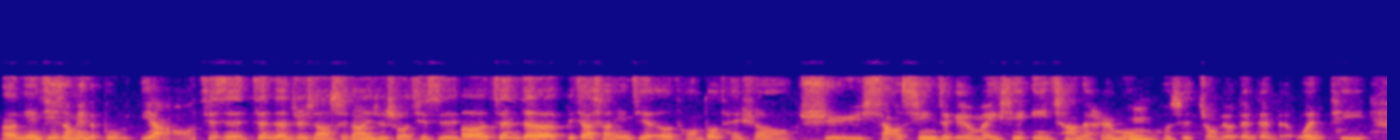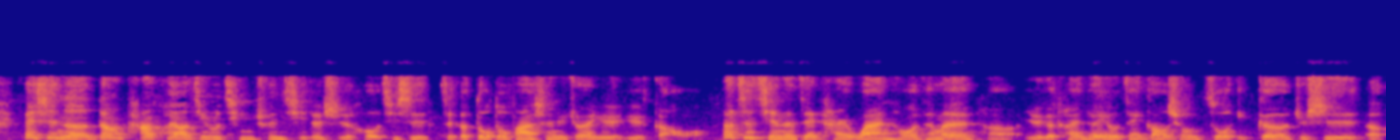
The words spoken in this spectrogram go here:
呃，年纪上面的不一样哦，其实真的就像是刚医师说，其实呃，真的比较小年纪的儿童痘才需要去小心这个有没有一些异常的荷尔蒙或是肿瘤等等的问题。嗯、但是呢，当他快要进入青春期的时候，其实这个痘痘发生率就会越来越高哦。那之前呢，在台湾他们呃有一个团队有在高雄做一个，就是呃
